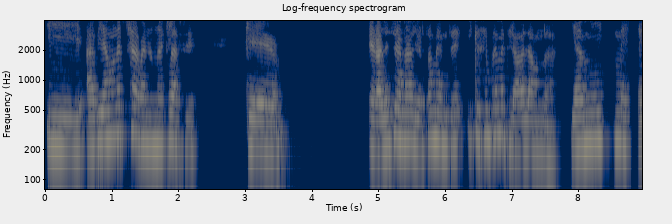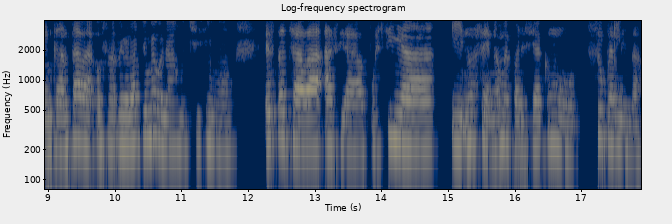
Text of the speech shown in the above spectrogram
y había una chava en una clase que era lesbiana abiertamente y que siempre me tiraba la onda. Y a mí me encantaba, o sea, de verdad yo me volaba muchísimo. Esta chava hacía poesía y no sé, ¿no? Me parecía como súper linda.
